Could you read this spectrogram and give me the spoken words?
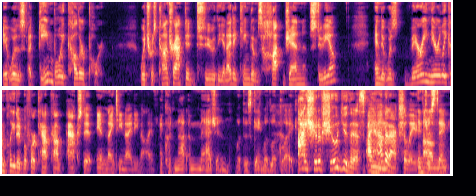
It was a Game Boy Color port, which was contracted to the United Kingdom's Hot Gen studio, and it was very nearly completed before Capcom axed it in 1999. I could not imagine what this game would look like. I should have showed you this. I have it actually. Hmm. Interesting. Um,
